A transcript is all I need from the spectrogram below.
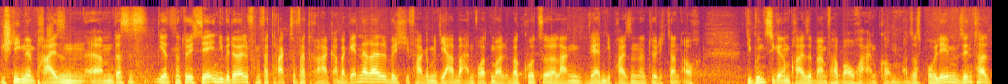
gestiegenen Preisen. Ähm, das ist jetzt natürlich sehr individuell von Vertrag zu Vertrag. Aber generell würde ich die Frage mit Ja beantworten, weil über kurz oder lang werden die Preise natürlich dann auch die günstigeren Preise beim Verbraucher ankommen. Also das Problem sind halt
